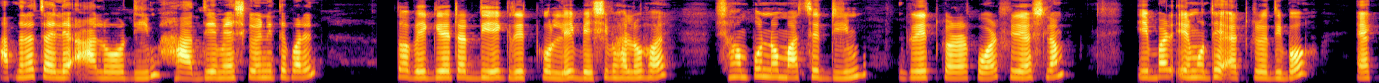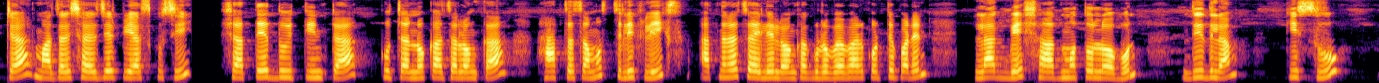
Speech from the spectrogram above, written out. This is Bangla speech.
আপনারা চাইলে আলু ও ডিম হাত দিয়ে ম্যাশ করে নিতে পারেন। তবে গ্রেটার দিয়ে গ্রেট করলে বেশি ভালো হয়। সম্পূর্ণ মাছের ডিম গ্রেট করার পর ফিরে আসলাম। এবার এর মধ্যে অ্যাড করে দিব একটা মাঝারি সাইজের পেঁয়াজ কুচি, সাথে দুই তিনটা কুচানো কাঁচা লঙ্কা, হাফ চা চামচ চিলি ফ্লিক্স। আপনারা চাইলে লঙ্কা গুঁড়ো ব্যবহার করতে পারেন। লাগবে স্বাদ মতো লবণ। দিয়ে দিলাম কিছু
